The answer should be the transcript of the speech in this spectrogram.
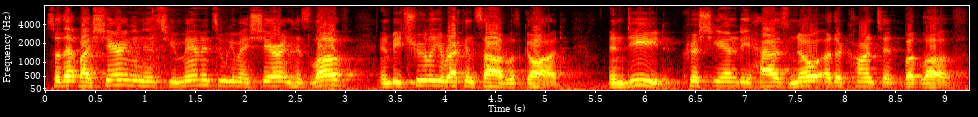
so that by sharing in his humanity we may share in his love and be truly reconciled with God. Indeed, Christianity has no other content but love,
